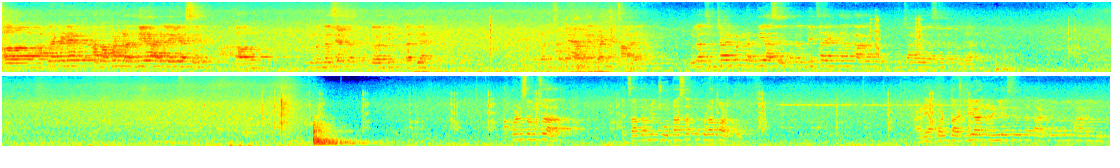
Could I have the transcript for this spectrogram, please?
आपल्याकडे आता आपण रद्दी आणलेली असेल अं, रद्दी रद्दी आहे. हा. तुमच्याकडे पण रद्दी असेल तर रद्दीचा एखादा कागद तुमच्याकडे असेल तर तुझ्या आपण समजा याचा आता मी छोटासा तुकडा पाडतो आणि आपण ताटली आणली असेल तर ताटलीमध्ये पाणी घेऊ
